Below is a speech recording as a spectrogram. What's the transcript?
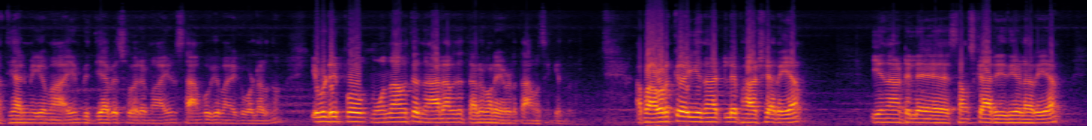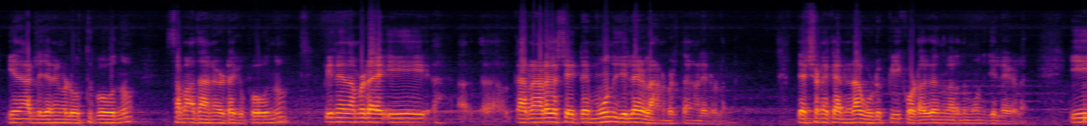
ആധ്യാത്മികമായും വിദ്യാഭ്യാസപരമായും സാമൂഹികമായൊക്കെ വളർന്നു. ഇവിടെ ഇപ്പോൾ മൂന്നാമത്തെ നാലാമത്തെ തലമുറ ഇവിടെ താമസിക്കുന്നത്. അപ്പോൾ അവർക്ക് ഈ നാട്ടിലെ ഭാഷ അറിയാം ഈ നാട്ടിലെ സംസ്കാര രീതികൾ അറിയാം ഈ നാട്ടിലെ ജനങ്ങൾ ഒത്തുപോകുന്നു സമാധാനമായിട്ടൊക്കെ പോകുന്നു. പിന്നെ നമ്മുടെ ഈ കർണാടക സ്റ്റേറ്റിലെ മൂന്ന് ജില്ലകളാണ് വൃത്തങ്ങളിലുള്ളത് ദക്ഷിണ കന്നഡ ഉടുപ്പി കൊടക് എന്ന് പറയുന്ന മൂന്ന് ജില്ലകൾ. ഈ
